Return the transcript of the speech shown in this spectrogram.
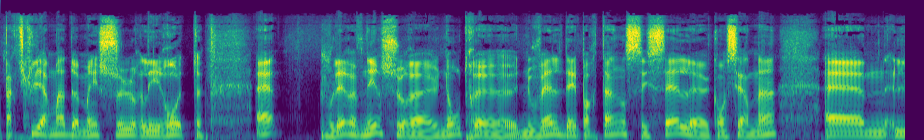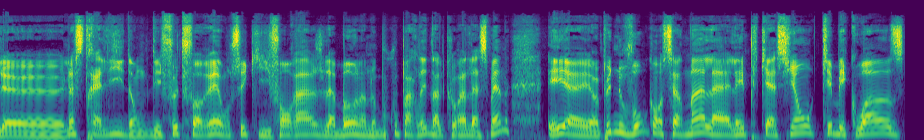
particulièrement demain sur les routes. Je voulais revenir sur euh, une autre euh, nouvelle d'importance, c'est celle euh, concernant l'Australie, donc des feux de forêt. On sait qu'ils font rage là-bas, on en a beaucoup parlé dans le courant de la semaine. Et un peu de nouveau concernant l'implication québécoise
